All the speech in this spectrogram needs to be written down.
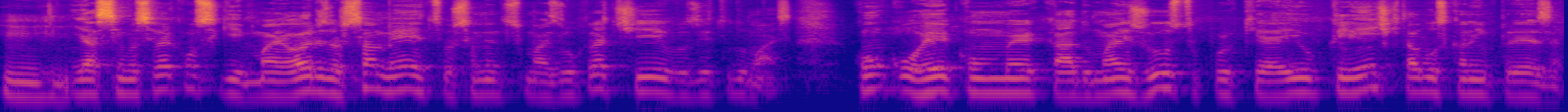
Uhum. E assim você vai conseguir maiores orçamentos, orçamentos mais lucrativos e tudo mais. Concorrer com um mercado mais justo, porque aí o cliente que está buscando empresa,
